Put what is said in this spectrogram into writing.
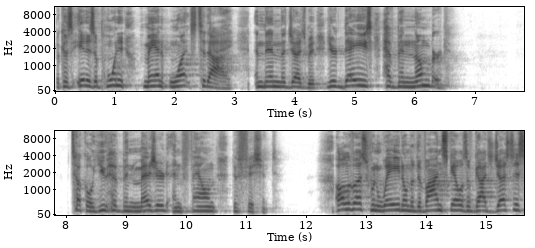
because it is appointed man wants to die and then the judgment. Your days have been numbered. Tekel, you have been measured and found deficient. All of us, when weighed on the divine scales of God's justice,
